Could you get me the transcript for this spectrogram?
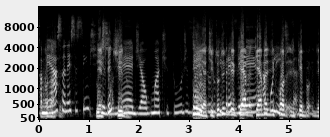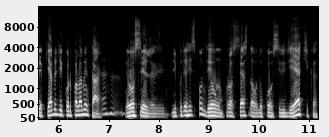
Ameaça nesse sentido, Nesse sentido. né? De alguma atitude Sim, atitude que de quebra, quebra, de, cor, de, quebra, de quebra de decoro parlamentar. Aham. Ou seja, ele poder responder um processo no, no Conselho de Ética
